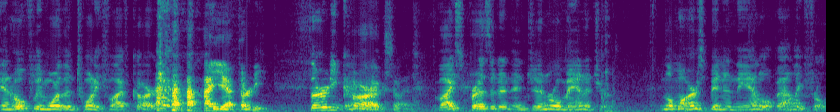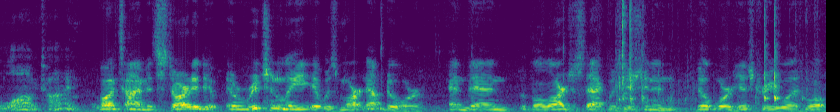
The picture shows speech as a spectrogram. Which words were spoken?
and hopefully more than 25 cards. yeah, 30. 30 cards. Excellent. Vice President and General Manager. Lamar's been in the Antelope Valley for a long time. A Long time. It started, it, originally it was Martin Outdoor, and then the largest acquisition in billboard history was, well,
